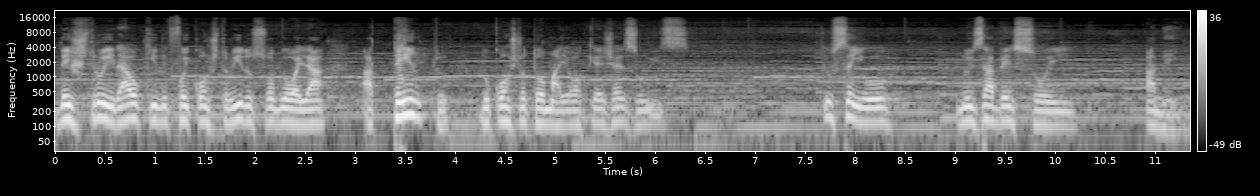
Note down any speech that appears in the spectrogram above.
destruirá o que foi construído sob o olhar atento do construtor maior que é Jesus. Que o Senhor nos abençoe. Amém.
